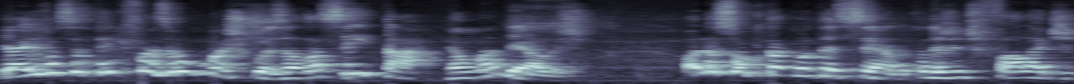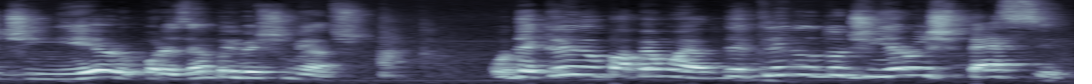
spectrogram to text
E aí você tem que fazer algumas coisas, aceitar é uma delas. Olha só o que está acontecendo quando a gente fala de dinheiro, por exemplo, investimentos. O declínio do papel moeda, o declínio do dinheiro em espécie.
